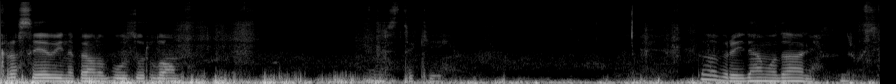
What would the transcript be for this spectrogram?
красивий, напевно, був з урлом. Ось такий. Добре, йдемо далі, друзі.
